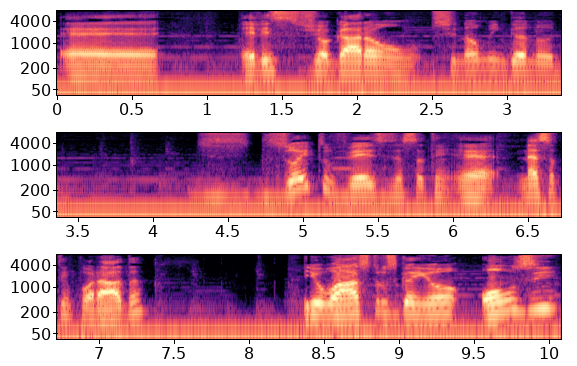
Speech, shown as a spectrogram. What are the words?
é, eles jogaram, se não me engano, 18 vezes essa, é, nessa temporada e o Astros ganhou 11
